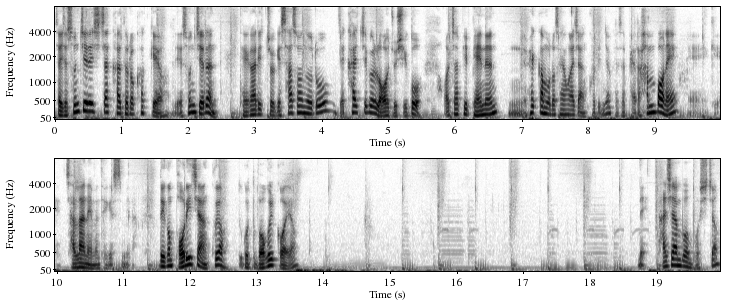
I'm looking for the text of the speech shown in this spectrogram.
자 이제 손질을 시작하도록 할게요. 이제 손질은 대가리 쪽에 사선으로 이제 칼집을 넣어 주시고 어차피 배는 음, 횟감으로 사용하지 않거든요. 그래서 배를 한 번에 예, 이렇게 잘라내면 되겠습니다. 근데 이건 버리지 않고요. 이것도 먹을 거예요. 네, 다시 한번 보시죠.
